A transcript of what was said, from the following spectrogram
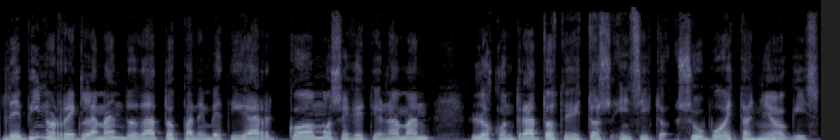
le vino reclamando datos para investigar cómo se gestionaban los contratos de estos, insisto, supuestos ñoquis.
